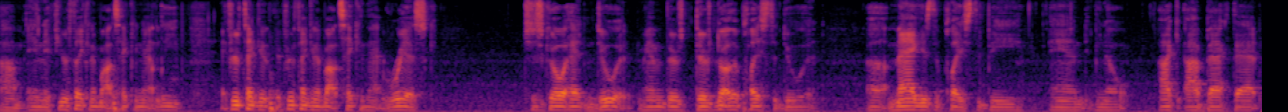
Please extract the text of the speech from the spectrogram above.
Um, and if you're thinking about taking that leap, if you're thinking if you're thinking about taking that risk, just go ahead and do it, man. There's there's no other place to do it. Uh, Mag is the place to be, and you know I, I back that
